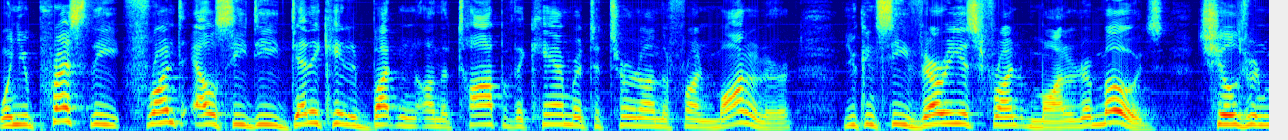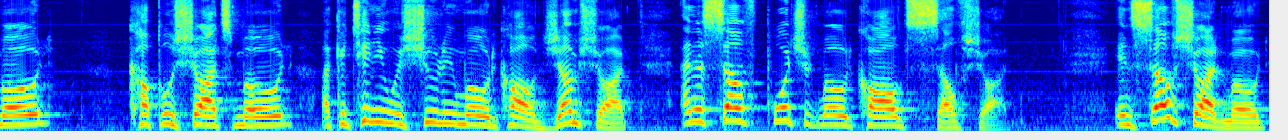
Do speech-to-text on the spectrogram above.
When you press the front LCD dedicated button on the top of the camera to turn on the front monitor, you can see various front monitor modes. Children mode, couple shots mode, a continuous shooting mode called jump shot, and a self-portrait mode called self shot. In self-shot mode,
